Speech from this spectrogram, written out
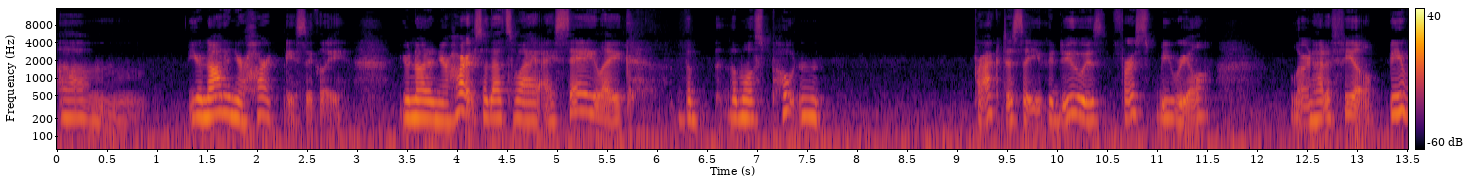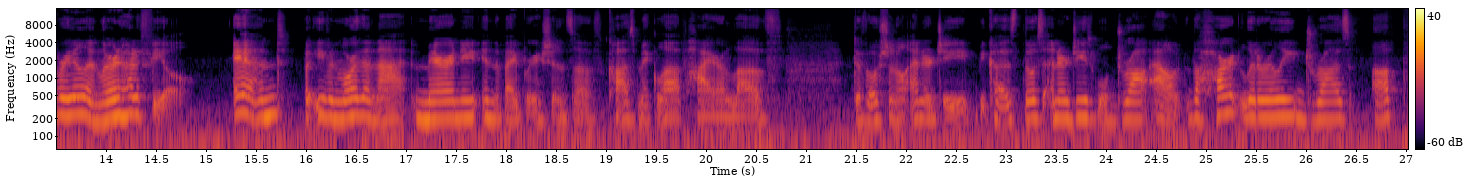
um, you're not in your heart, basically. You're not in your heart. So that's why I say, like, the, the most potent practice that you could do is first be real, learn how to feel. Be real and learn how to feel. And, but even more than that, marinate in the vibrations of cosmic love, higher love, devotional energy because those energies will draw out. The heart literally draws up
